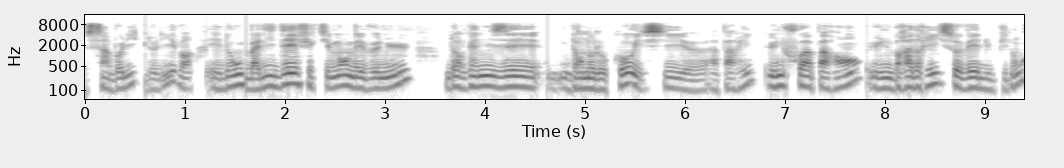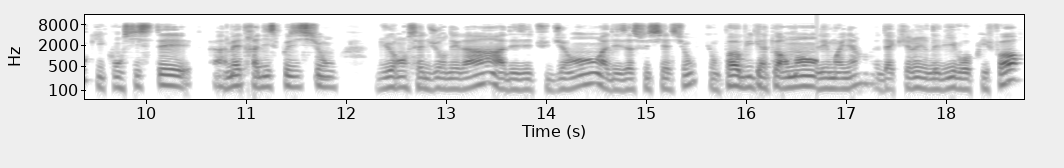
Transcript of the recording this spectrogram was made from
symbolique de livre. Et donc bah, l'idée effectivement m'est venue d'organiser dans nos locaux ici euh, à Paris, une fois par an, une braderie sauvée du pilon qui consistait à mettre à disposition durant cette journée-là à des étudiants, à des associations qui n'ont pas obligatoirement les moyens d'acquérir des livres au prix fort,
